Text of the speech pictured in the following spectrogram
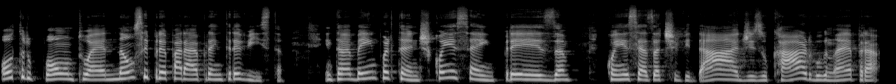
Outro ponto é não se preparar para a entrevista. Então é bem importante conhecer a empresa, conhecer as atividades, o cargo né, pra,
